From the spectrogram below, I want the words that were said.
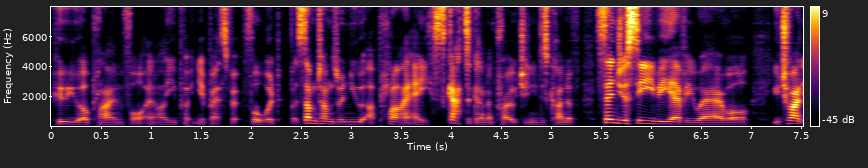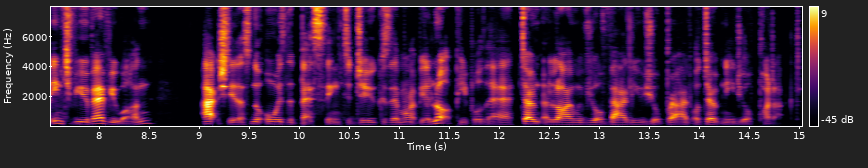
who you're applying for and are you putting your best foot forward. But sometimes when you apply a scattergun approach and you just kind of send your CV everywhere or you try and interview with everyone, actually that's not always the best thing to do because there might be a lot of people there don't align with your values, your brand, or don't need your product.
